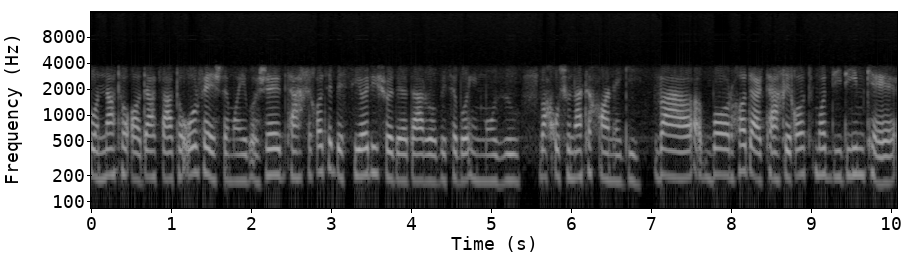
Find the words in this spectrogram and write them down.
سنت و عادت و حتی عرف اجتماعی باشه تحقیقات بسیاری شده در رابطه با این موضوع و خشونت خانگی. و بارها در تحقیقات ما دیدیم که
